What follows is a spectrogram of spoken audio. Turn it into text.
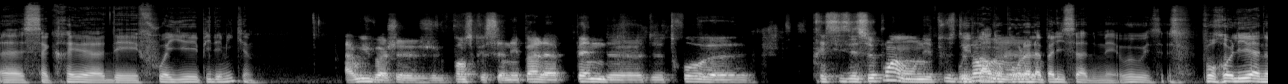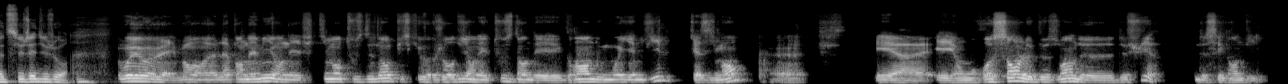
euh, ça crée euh, des foyers épidémiques? Ah oui, bah, je, je pense que ce n'est pas la peine de, de trop euh, préciser ce point. On est tous Oui, dedans. pardon pour la, euh, la palissade, mais oui, oui, pour relier à notre sujet du jour. Oui, oui, oui. Bon, euh, la pandémie, on est effectivement tous dedans, puisque aujourd'hui, on est tous dans des grandes ou moyennes villes, quasiment, euh, et, euh, et on ressent le besoin de, fuir de ces grandes villes.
